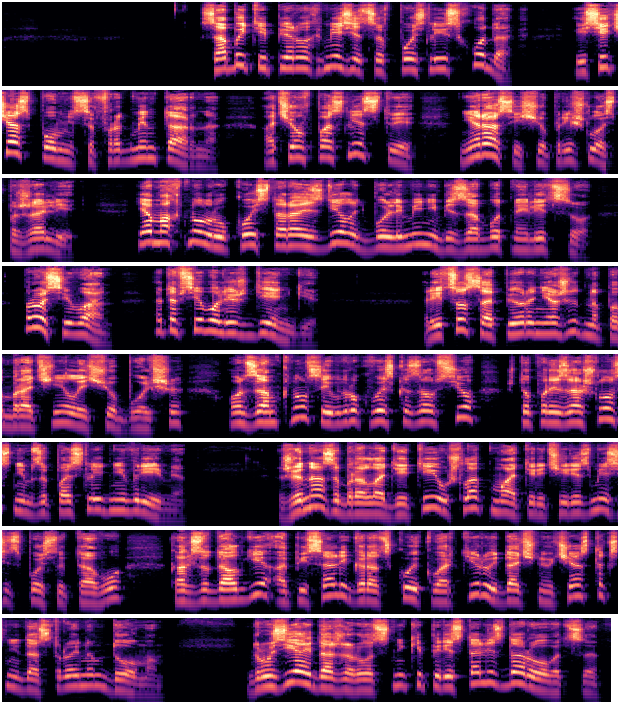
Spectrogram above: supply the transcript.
События первых месяцев после исхода и сейчас помнится фрагментарно, о чем впоследствии не раз еще пришлось пожалеть. Я махнул рукой, стараясь сделать более-менее беззаботное лицо – «Брось, Иван, это всего лишь деньги». Лицо сапера неожиданно помрачнело еще больше. Он замкнулся и вдруг высказал все, что произошло с ним за последнее время. Жена забрала детей и ушла к матери через месяц после того, как за долги описали городскую квартиру и дачный участок с недостроенным домом. Друзья и даже родственники перестали здороваться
